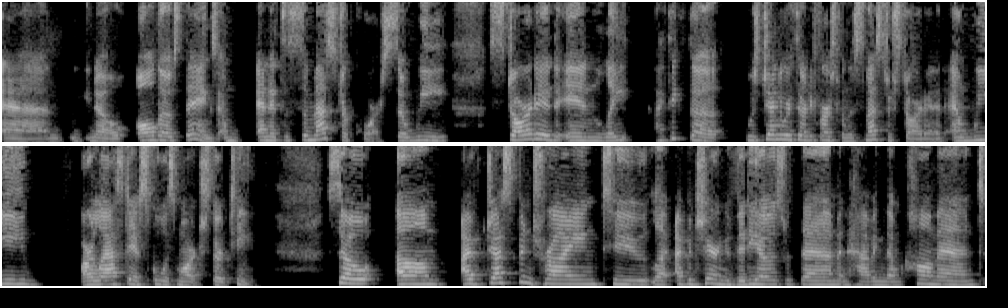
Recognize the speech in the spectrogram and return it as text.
and you know all those things. And and it's a semester course. So we started in late I think the was January 31st when the semester started and we our last day of school was March 13th so um, I've just been trying to like I've been sharing videos with them and having them comment.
